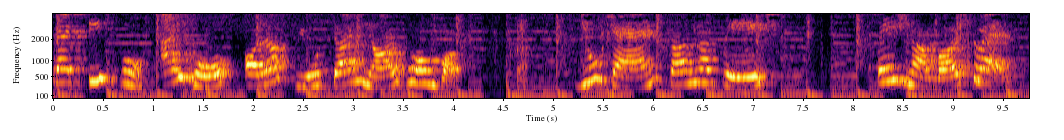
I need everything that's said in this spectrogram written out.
practice book. I hope all of you done your homework. You can turn your page, page number 12.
